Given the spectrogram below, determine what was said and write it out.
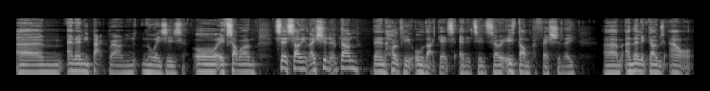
um, and any background noises. Or if someone says something they shouldn't have done, then hopefully all that gets edited. So it is done professionally. Um, and then it goes out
